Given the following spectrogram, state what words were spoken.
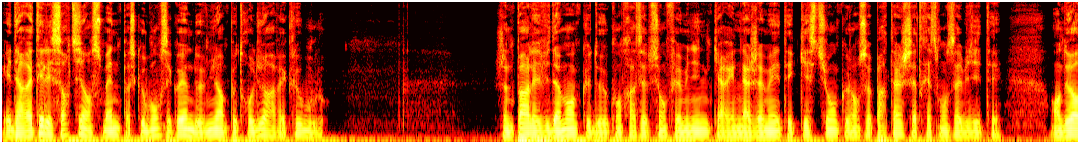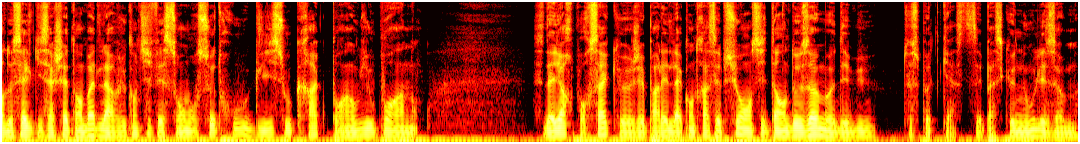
et d'arrêter les sorties en semaine parce que bon, c'est quand même devenu un peu trop dur avec le boulot. Je ne parle évidemment que de contraception féminine car il n'a jamais été question que l'on se partage cette responsabilité, en dehors de celle qui s'achète en bas de la rue quand il fait sombre, se trouve, glisse ou craque pour un oui ou pour un non. C'est d'ailleurs pour ça que j'ai parlé de la contraception en citant deux hommes au début de ce podcast. C'est parce que nous, les hommes,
